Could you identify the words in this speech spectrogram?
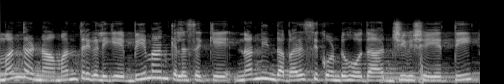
ಮಂದಣ್ಣ ಮಂತ್ರಿಗಳಿಗೆ ಭೀಮಾನ್ ಕೆಲಸಕ್ಕೆ ನನ್ನಿಂದ ಬರೆಸಿಕೊಂಡು ಹೋದ ಅರ್ಜಿ ವಿಷಯ ಎತ್ತಿ,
